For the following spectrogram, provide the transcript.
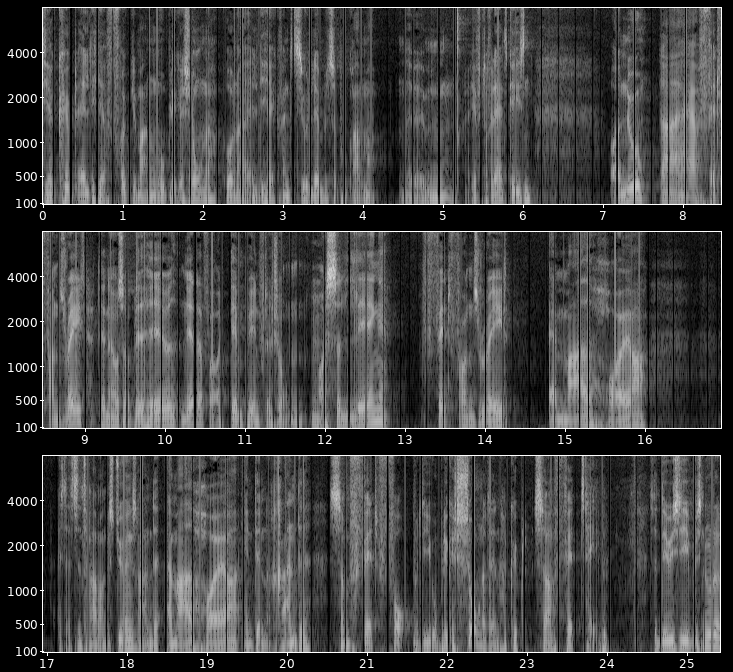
de har købt alle de her frygtelig mange obligationer under alle de her kvantitative lempelseprogrammer øh, efter finanskrisen. Og nu, der er Fed Funds Rate, den er jo så blevet hævet netop for at dæmpe inflationen. Mm. Og så længe Fed Funds Rate er meget højere, altså centralbankens styringsrente, er meget højere end den rente, som Fed får på de obligationer, den har købt, så er Fed tab. Så det vil sige, hvis nu der,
